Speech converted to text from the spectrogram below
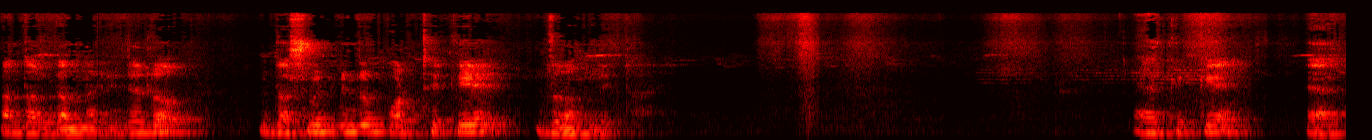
তার দরকার নাই। এটা হলো দশমিক বিন্দুর পর থেকে জোড়া মিলিত হয়। এক একে এক।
